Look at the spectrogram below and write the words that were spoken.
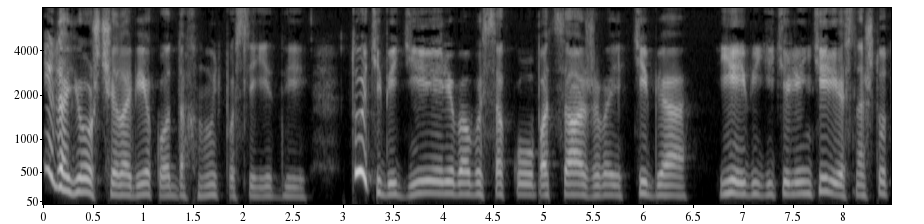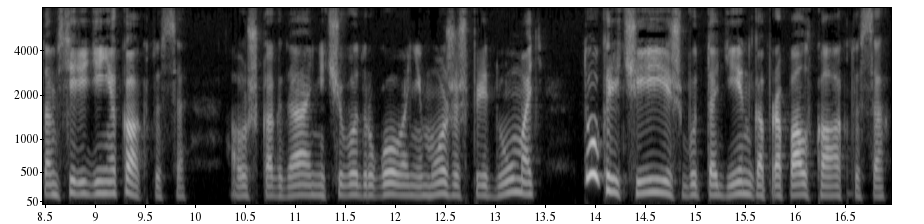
«Не даешь человеку отдохнуть после еды. То тебе дерево высоко подсаживай тебя. Ей, видите ли, интересно, что там в середине кактуса. А уж когда ничего другого не можешь придумать, то кричишь, будто Динго пропал в кактусах.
